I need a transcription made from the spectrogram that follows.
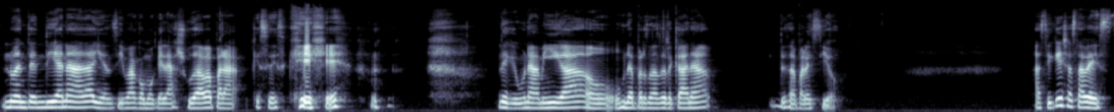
no entendía nada y encima como que la ayudaba para que se queje de que una amiga o una persona cercana desapareció. Así que ya sabes,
